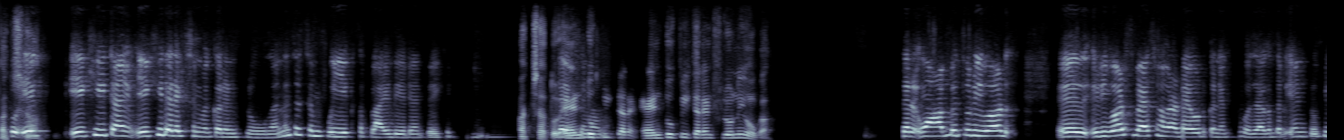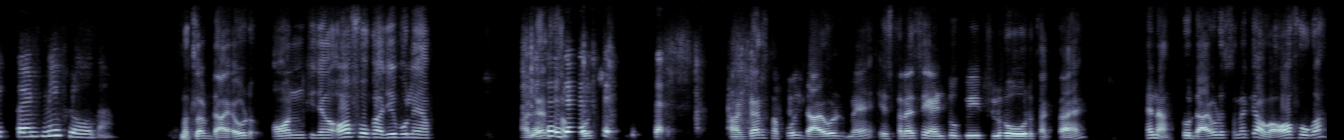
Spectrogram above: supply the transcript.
तो अच्छा। एक एक ही टाइम एक ही डायरेक्शन में करंट फ्लो होगा ना जैसे हम कोई एक सप्लाई दे रहे हैं तो एक ही अच्छा तो N to P current N to P current flow नहीं होगा? सर वहाँ पे तो रिवर्स रिवर्स बैच में हमारा डायोड कनेक्ट हो जाएगा तो एन टू पी करंट नहीं फ्लो होगा। मतलब डायोड ऑन की जगह ऑफ़ होगा ये बोले आप? अगर सपोज़ अगर सपोज़ डायोड में इस तरह से एन टू पी फ्लो हो सकता है है ना? तो डायोड उस समय क्या होगा? ऑफ़ होगा?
